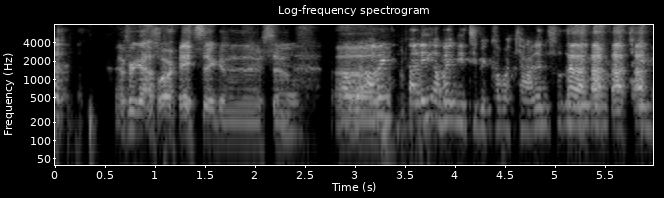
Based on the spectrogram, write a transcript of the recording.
I forgot Jorge's there. there. So, yeah. Uh, I, might, I, need, I might need to become a cannon for the game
